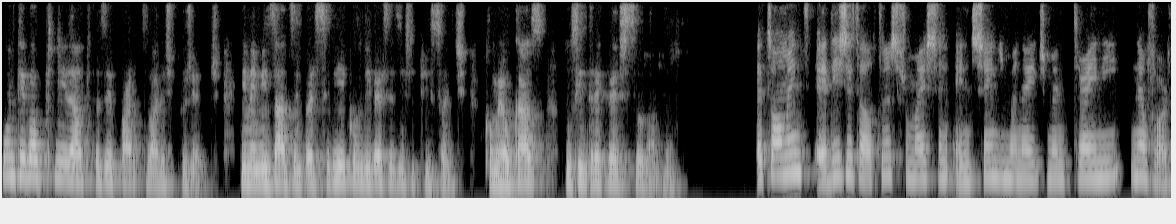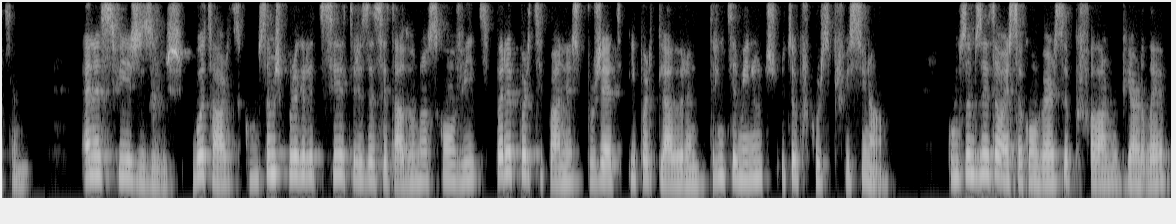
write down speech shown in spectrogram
onde teve a oportunidade de fazer parte de vários projetos, dinamizados em parceria com diversas instituições, como é o caso do Sintra Creche Saudável. Atualmente é Digital Transformation and Change Management Trainee na Vorten. Ana Sofia Jesus, boa tarde. Começamos por agradecer teres aceitado o nosso convite para participar neste projeto e partilhar durante 30 minutos o teu percurso profissional. Começamos então esta conversa por falar no PR Lab,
